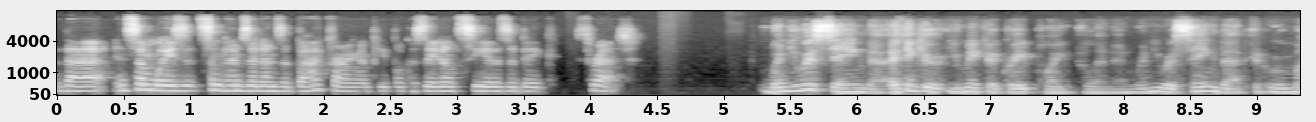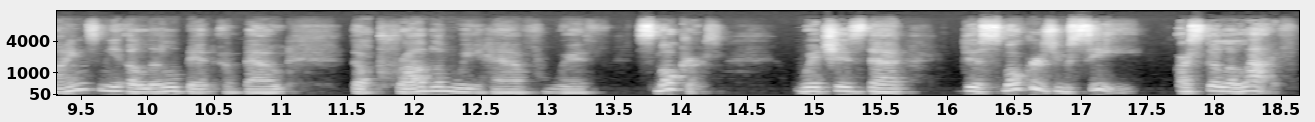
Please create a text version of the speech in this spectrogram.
that in some ways it sometimes it ends up backfiring on people because they don't see it as a big threat. When you were saying that i think you you make a great point Alena. And when you were saying that it reminds me a little bit about the problem we have with smokers, which is that the smokers you see are still alive.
